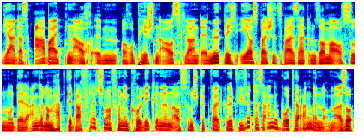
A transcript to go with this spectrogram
ja das Arbeiten auch im europäischen Ausland ermöglicht. EOS beispielsweise hat im Sommer auch so ein Modell angenommen. Habt ihr da vielleicht schon mal von den Kolleginnen auch so ein Stück weit gehört? Wie wird das Angebot da angenommen? Also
